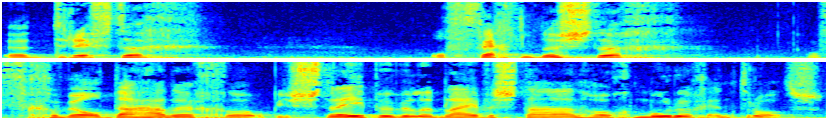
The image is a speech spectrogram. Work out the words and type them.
uh, driftig of vechtlustig of gewelddadig, op je strepen willen blijven staan, hoogmoedig en trots.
